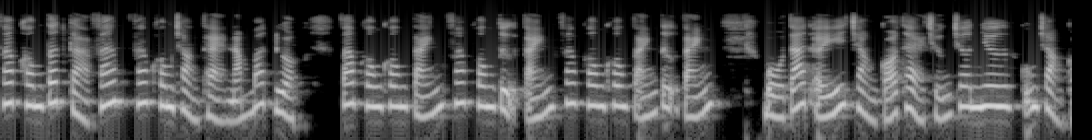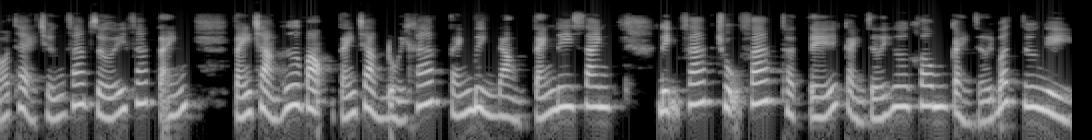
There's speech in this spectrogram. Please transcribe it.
Pháp không tất cả Pháp, Pháp không chẳng thể nắm bắt được, Pháp không không tánh, Pháp không tự tánh, Pháp không không tánh tự tánh. Bồ Tát ấy chẳng có thể chứng nhân như, cũng chẳng có thể chứng Pháp giới, Pháp tánh. Tánh chẳng hư vọng, tánh chẳng đổi khác, tánh bình đẳng, tánh ly sanh. Định Pháp, trụ Pháp, thật tế, cảnh giới hư không, cảnh giới bất tư nghỉ.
